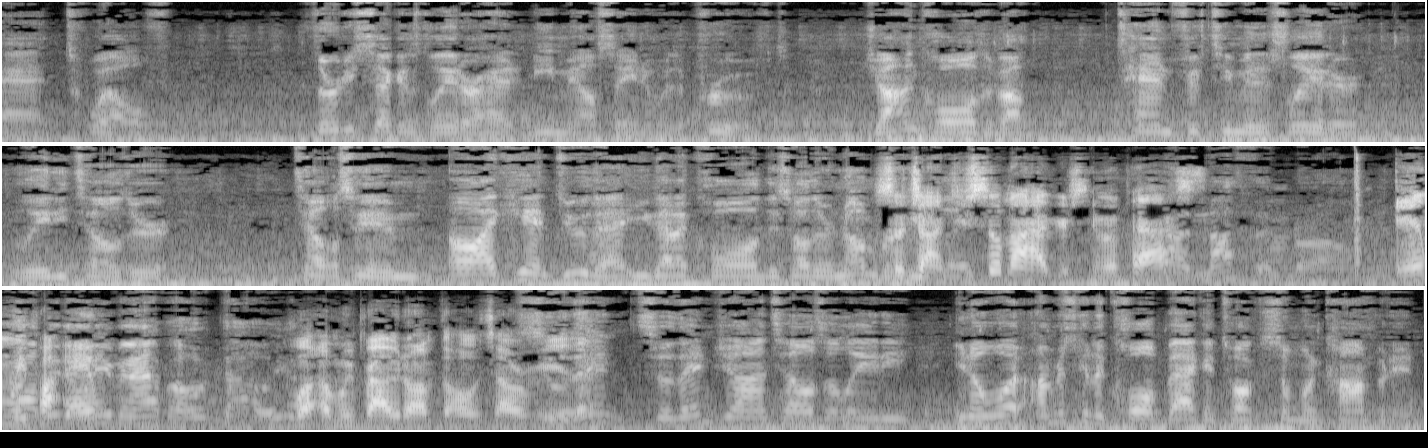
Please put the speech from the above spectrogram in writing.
at 12. 30 seconds later, I had an email saying it was approved. John called about 10, 15 minutes later. The lady tells her, tells him, "Oh, I can't do that. You got to call this other number." so, He's John, do you still not have your SEMA pass? nothing, bro. And we Probably pro- don't and- even have a hotel. either. Well, and we probably don't have the hotel room So either. then, so then John tells the lady, "You know what? I'm just gonna call back and talk to someone competent."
